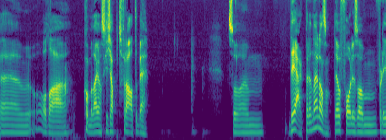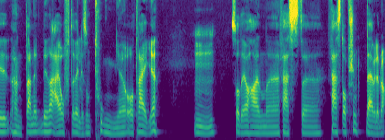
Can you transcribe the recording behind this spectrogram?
Um, og da komme deg ganske kjapt fra A til B. Så um, det hjelper en del, altså. Det å få liksom Fordi hunterne dine er jo ofte veldig sånn tunge og treige. Så det å ha en eh, fast, eh, fast option, det er veldig bra.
